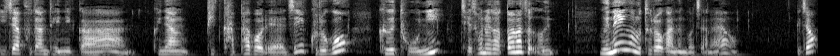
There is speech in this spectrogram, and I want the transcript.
이자 부담되니까 그냥 빚 갚아버려야지. 그리고 그 돈이 제 손에서 떠나서 은, 은행으로 들어가는 거잖아요. 그죠?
